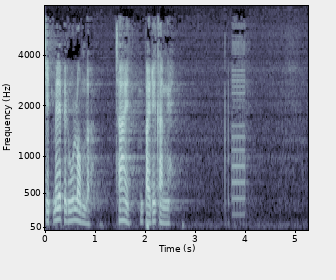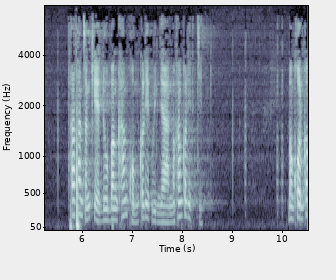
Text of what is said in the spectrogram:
จิตไม่ได้ไปรู้ลมเหรอ ใช่ มันไปด้วยกันไง ถ้าท่านสังเกตดูบางครั้งผมก็เรียกวิญญาณ บางครั้งก็เรียกจิต บางคนก็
